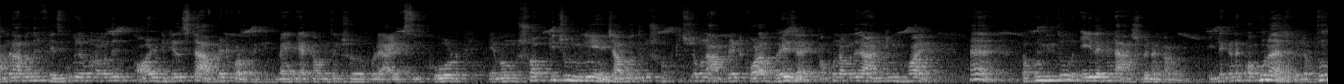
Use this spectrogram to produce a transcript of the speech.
আমরা আমাদের ফেসবুকে যখন আমাদের অল ডিটেলসটা আপডেট করা থাকে ব্যাংক অ্যাকাউন্ট থেকে শুরু করে আইসি কোড এবং সব কিছু নিয়ে যাবতীয় সব কিছু যখন আপডেট করা হয়ে যায়, তখন আমাদের আর্নিং হয়। হ্যাঁ? তখন কিন্তু এই লেখাটা আসবে না কারণ। এই লেখাটা কখন আসবে? যখন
